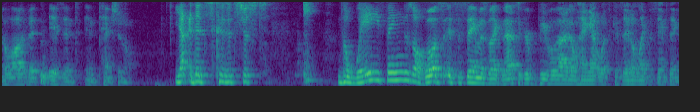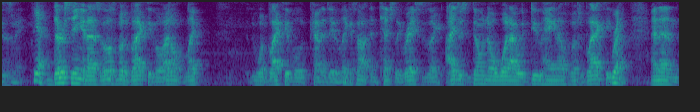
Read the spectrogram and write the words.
a lot of it isn't intentional. Yeah, that's because it's just the way things are. Well, it's it's the same as like that's a group of people that I don't hang out with because they don't like the same things as me. yeah. They're seeing it as oh, it's a bunch of black people. I don't like what black people kind of do. Like it's not intentionally racist. It's like I just don't know what I would do hanging out with a bunch of black people. Right. And then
